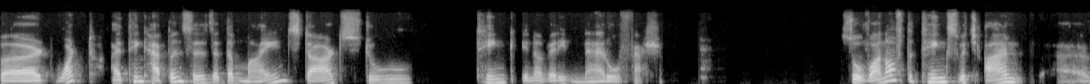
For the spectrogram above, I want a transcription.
But what i think happens is that the mind starts to think in a very narrow fashion. So one of the things which i'm uh,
